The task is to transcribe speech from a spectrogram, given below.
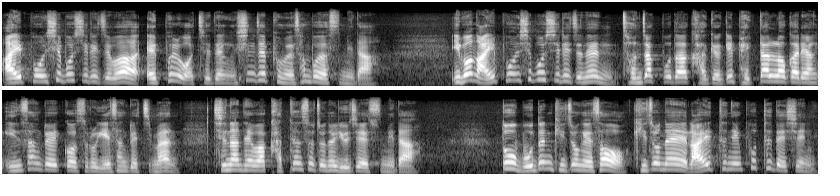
아이폰 15 시리즈와 애플 워치 등 신제품을 선보였습니다. 이번 아이폰 15 시리즈는 전작보다 가격이 100달러가량 인상될 것으로 예상됐지만 지난해와 같은 수준을 유지했습니다. 또 모든 기종에서 기존의 라이트닝 포트 대신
